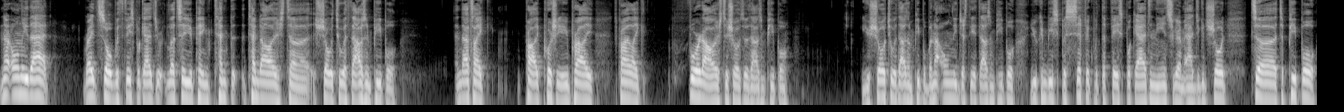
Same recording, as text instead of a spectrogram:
not only that, right? So with Facebook ads, let's say you're paying ten dollars to show it to a thousand people, and that's like probably pushing. You probably it's probably like four dollars to show it to a thousand people. You show it to a thousand people, but not only just the a thousand people, you can be specific with the Facebook ads and the Instagram ads. You can show it to to people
